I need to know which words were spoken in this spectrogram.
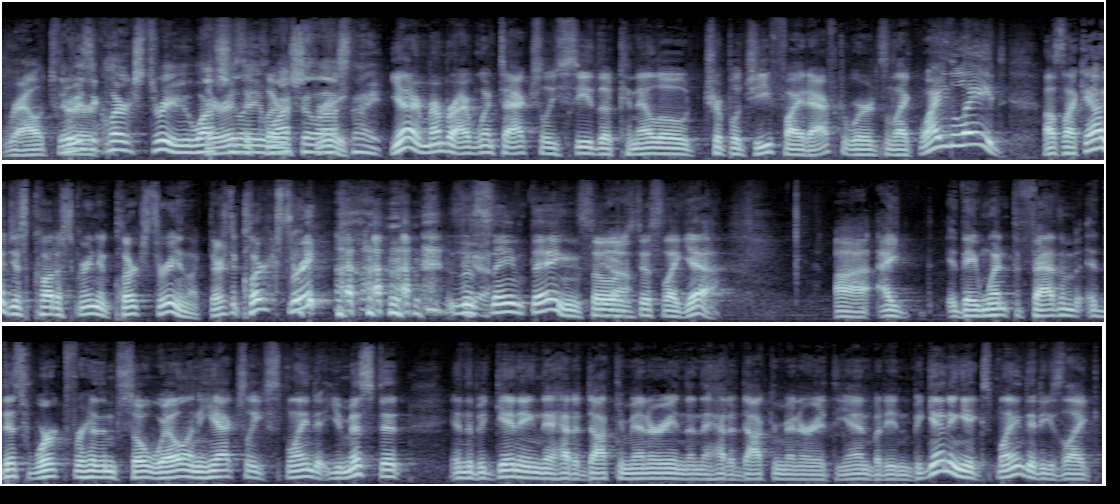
route. there is a Clerks three. We watched it, watched it last night. Yeah, I remember I went to actually see the Canelo Triple G fight afterwards. And like, why you late? I was like, yeah, I just caught a screen of Clerks 3. And like, there's the Clerks 3. it's the same thing. So it Yeah. was just like, yeah. Uh, I They went to Fathom. This worked for him so well. And he actually explained it. You missed it in the beginning. They had a documentary and then they had a documentary at the end. But in the beginning, he explained it. He's like,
